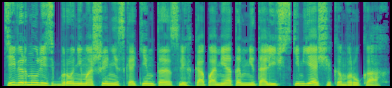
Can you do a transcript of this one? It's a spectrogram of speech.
те вернулись к бронемашине с каким-то слегка помятым металлическим ящиком в руках.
